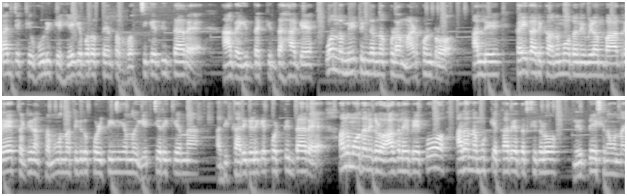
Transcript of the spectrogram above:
ರಾಜ್ಯಕ್ಕೆ ಹೂಡಿಕೆ ಹೇಗೆ ಬರುತ್ತೆ ಅಂತ ರೊಚ್ಚಿಗೆದ್ದಿದ್ದಾರೆ ಆಗ ಇದ್ದಕ್ಕಿದ್ದ ಹಾಗೆ ಒಂದು ಮೀಟಿಂಗನ್ನು ಕೂಡ ಮಾಡಿಕೊಂಡ್ರು. ಅಲ್ಲಿ ಕೈಗಾರಿಕಾ ಅನುಮೋದನೆ ವಿಳಂಬ ಆದರೆ ಕಠಿಣ ಕ್ರಮವನ್ನು ತೆಗೆದುಕೊಳ್ತೀನಿ ಅನ್ನೋ ಎಚ್ಚರಿಕೆಯನ್ನು ಅಧಿಕಾರಿಗಳಿಗೆ ಕೊಟ್ಟಿದ್ದಾರೆ. ಅನುಮೋದನೆಗಳು ಆಗಲೇಬೇಕು, ಅದನ್ನು ಮುಖ್ಯ ಕಾರ್ಯದರ್ಶಿಗಳು ನಿರ್ದೇಶನವನ್ನು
